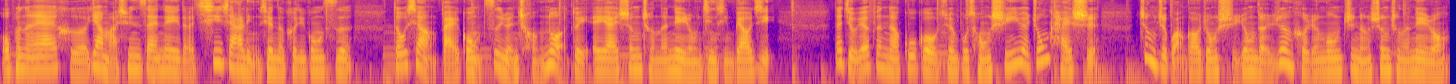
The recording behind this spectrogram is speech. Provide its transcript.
OpenAI 和亚马逊在内的七家领先的科技公司都向白宫自愿承诺对 AI 生成的内容进行标记。那九月份呢，Google 宣布从十一月中开始，政治广告中使用的任何人工智能生成的内容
